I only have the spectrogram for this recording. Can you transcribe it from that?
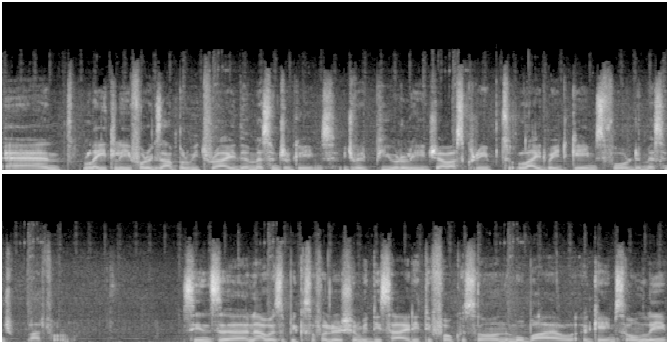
And lately, for example, we tried the Messenger games, which were purely JavaScript lightweight games for the Messenger platform. Since uh, now as a Pixel Federation we decided to focus on mobile games only,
